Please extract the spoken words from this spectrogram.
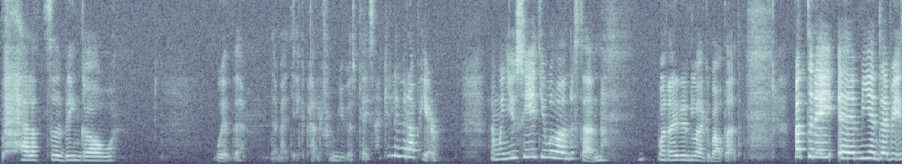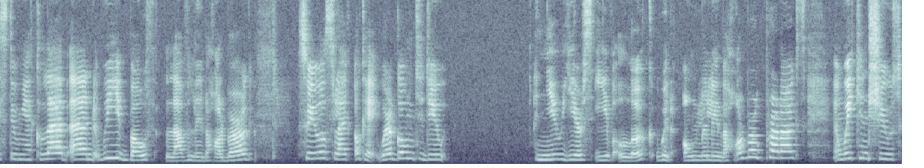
palette bingo with the magic palette from Juvia's Place. I can leave it up here. And when you see it you will understand what I didn't like about that. But today uh, me and Debbie is doing a collab and we both love Linda Hallberg. So it was like, okay, we're going to do New Year's Eve look with only Linda Hallberg products and we can choose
